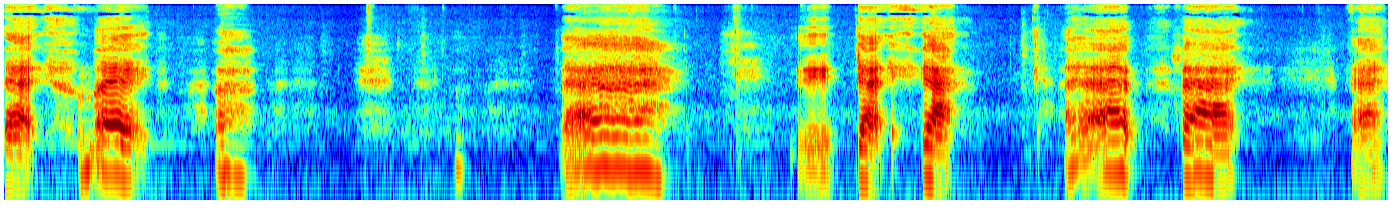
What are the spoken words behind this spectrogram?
that may uh, that that that that that that that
